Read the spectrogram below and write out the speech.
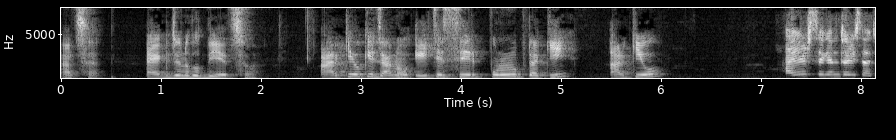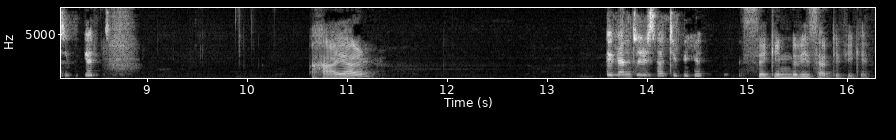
আচ্ছা একজনও তো দিয়েছ। আর কেউ কি জানো এইচএসসির পুনরূপটা কি? আর কেউ? Higher secondary certificate higher secondary certificate secondary certificate.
